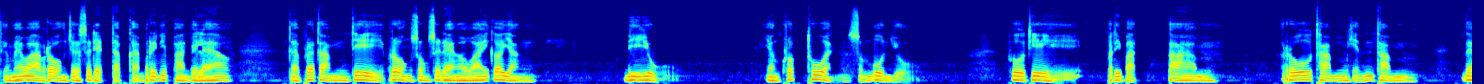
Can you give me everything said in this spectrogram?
ถึงแม้ว่าพระองค์จะเสด็จดับขันปรินิพพานไปแล้ว แต่พระธรรมที่พระองค์ทรงแสดงเอาไว้ก็ยังดีอยู่ ยังครบถ้วนสมบูรณ์อยู่ ผู้ที่ปฏิบัติตาม รู้ธรรมเห็นธรรม ได้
